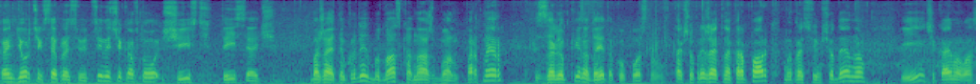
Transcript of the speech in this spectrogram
Кондьорчик, все працює. Ціничок авто 6 тисяч. Бажаєте в кредит, будь ласка, наш банк-партнер залюбки надає таку послугу. Так що приїжджайте на Карпарк, ми працюємо щоденно і чекаємо вас.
